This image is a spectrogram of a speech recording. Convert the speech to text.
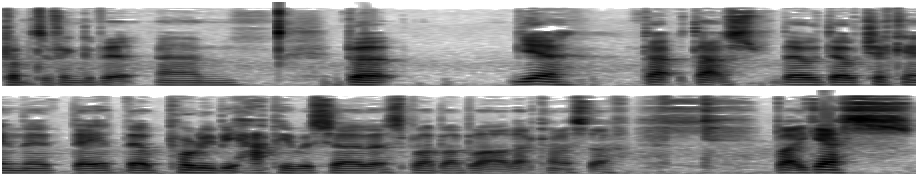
come to think of it. Um, but yeah, that that's they'll they'll check in. They, they they'll probably be happy with service. Blah blah blah. That kind of stuff. But I guess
